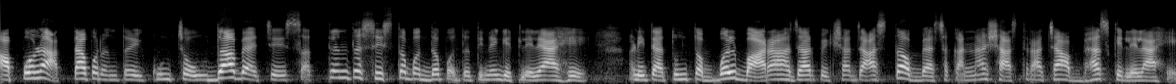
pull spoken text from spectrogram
आपण आत्तापर्यंत एकूण चौदा बॅचेस अत्यंत शिस्तबद्ध पद्धतीने घेतलेल्या आहे. आणि त्यातून तब्बल बारा हजारपेक्षा जास्त अभ्यासकांना शास्त्राचा अभ्यास केलेला आहे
